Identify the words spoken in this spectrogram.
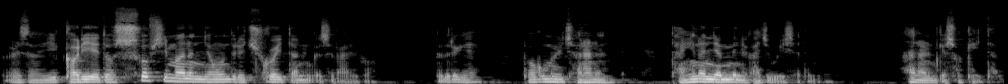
그래서 이 거리에도 수없이 많은 영혼들이 죽어 있다는 것을 알고 그들에게 복음을 전하는 당연한 연민을 가지고 있어야 됩니다. 하나님께 속해 있다면.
